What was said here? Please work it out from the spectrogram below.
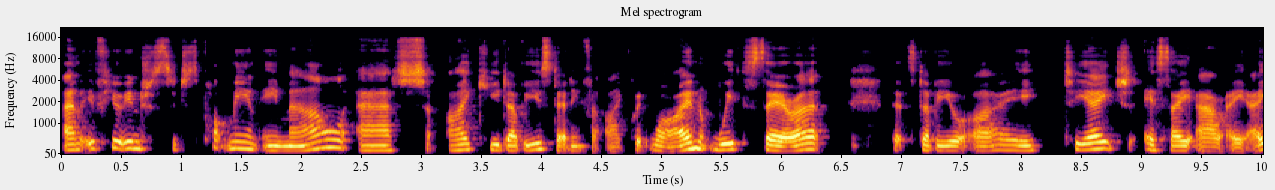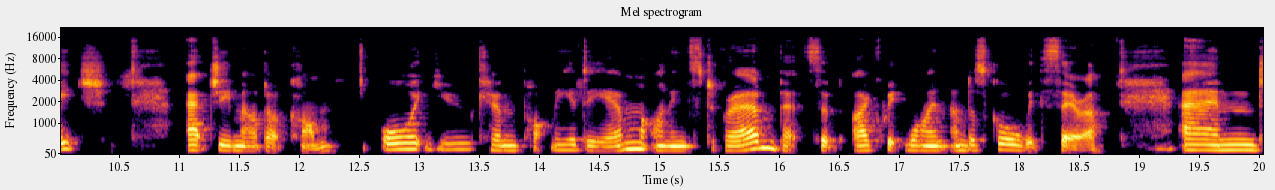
And if you're interested, just pop me an email at IQW, standing for I Quit Wine, with Sarah. That's W I T H S A R A H at gmail.com. Or you can pop me a DM on Instagram. That's at I quit wine underscore with Sarah. And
